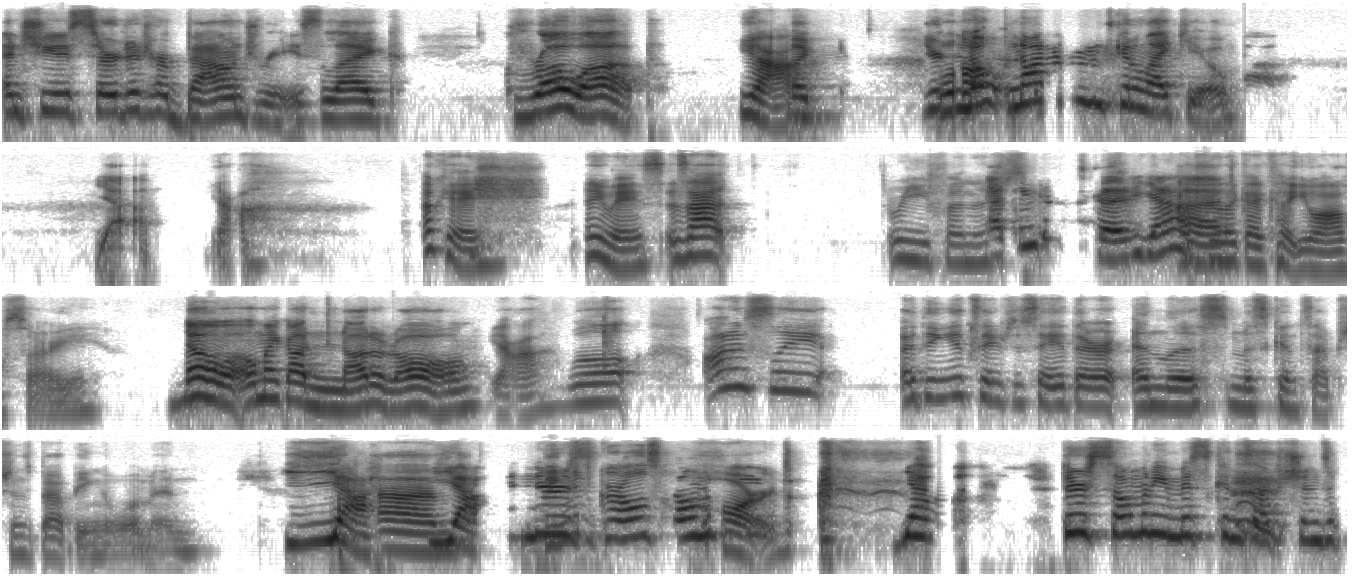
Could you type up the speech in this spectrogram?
And she asserted her boundaries. Like, grow up. Yeah. Like, you're Well- no, not everyone's gonna like you. Yeah. yeah. Okay. Anyways, is that were you finished? I think that's good. Yeah. I feel like I cut you off. Sorry. no, oh my god, not at all. Yeah. Well, honestly, I think it's safe to say there are endless misconceptions about being a woman. Yeah. Um, yeah. And there's girl's so many- hard. Yeah, there's so many misconceptions about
